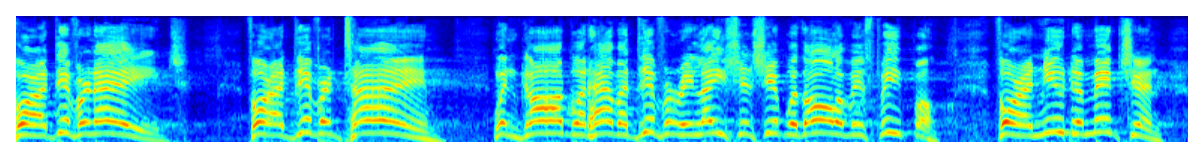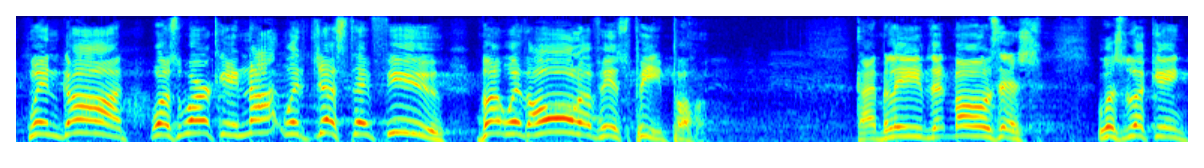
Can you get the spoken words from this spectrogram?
for a different age, for a different time, when God would have a different relationship with all of his people, for a new dimension, when God was working not with just a few, but with all of his people. I believe that Moses was looking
